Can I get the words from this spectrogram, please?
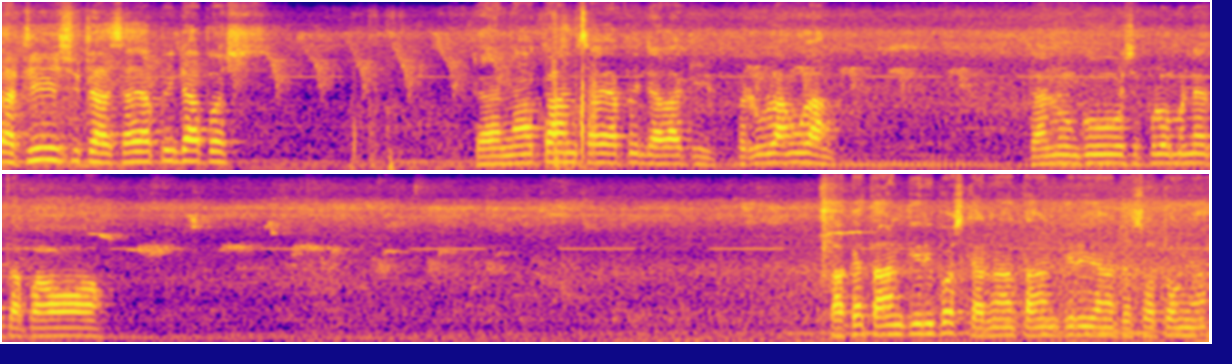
Tadi sudah saya pindah bos. Dan akan saya pindah lagi berulang-ulang. Dan nunggu 10 menit apa pakai tangan kiri bos karena tangan kiri yang ada sotongnya.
